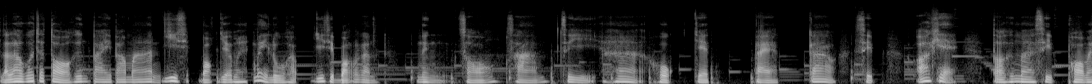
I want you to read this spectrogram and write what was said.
แล้วเราก็จะต่อขึ้นไปประมาณ 20 บล็อกเยอะไหมไม่รู้ครับ 20 บล็อกแล้วกัน 1 2 3 4 5 6 7 8 9 10 โอเค ต่อขึ้นมา 10 พอไหม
